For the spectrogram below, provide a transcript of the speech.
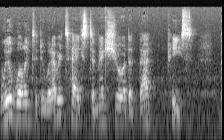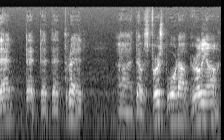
we're willing to do whatever it takes to make sure that that piece, that that that that thread, uh, that was first brought out early on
